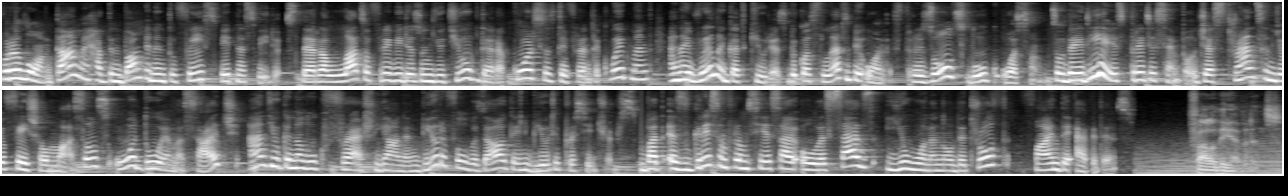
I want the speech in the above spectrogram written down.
For a long time, I have been bumping into face fitness videos. There are lots of free videos on YouTube, there are courses, different equipment, and I really got curious because let's be honest, results look awesome. So the idea is pretty simple, just strengthen your facial muscles or do a massage and you're gonna look fresh, young and beautiful without any beauty procedures. But as Grissom from CSI always says, you wanna know the truth, find the evidence. Follow the evidence.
